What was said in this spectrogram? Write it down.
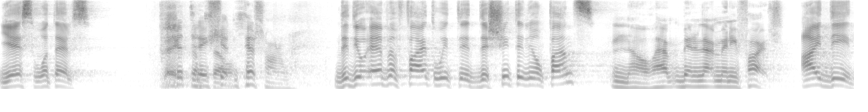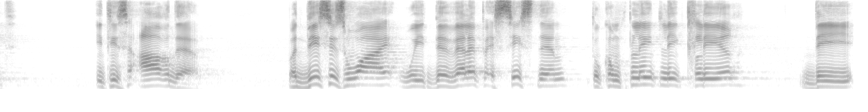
Yes, what else? Shit They shit and piss on them. Did you ever fight with the, the shit in your pants? No, I haven't been in that many fights. I did. It is harder. But this is why we develop a system to completely clear the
